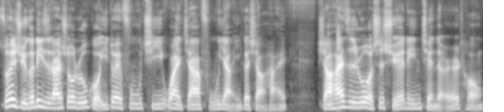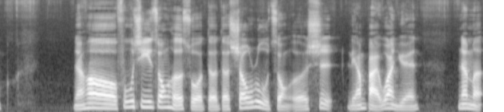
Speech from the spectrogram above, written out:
所以举个例子来说，如果一对夫妻外加抚养一个小孩，小孩子如果是学龄前的儿童。然后夫妻综合所得的收入总额是两百万元，那么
